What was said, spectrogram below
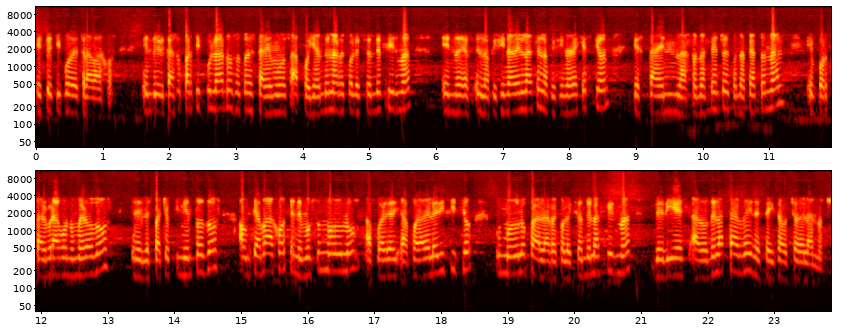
este tipo de trabajos. En el caso particular, nosotros estaremos apoyando en la recolección de firmas en la, oficina de enlace, en la oficina de gestión, que está en la zona centro de zona peatonal, en Portal Bravo número 2, en el despacho 502, aunque abajo tenemos un módulo afuera, afuera del edificio, un módulo para la recolección de las firmas de 10 a 2 de la tarde y de 6 a 8 de la noche.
